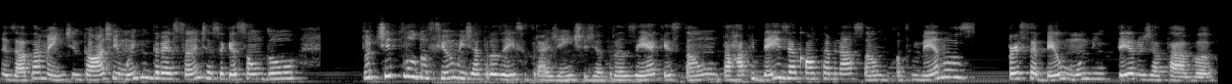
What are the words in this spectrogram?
Exatamente. Então, achei muito interessante essa questão do do título do filme já trazer isso pra gente, já trazer a questão da rapidez e a contaminação. Quanto menos perceber, o mundo inteiro já estava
